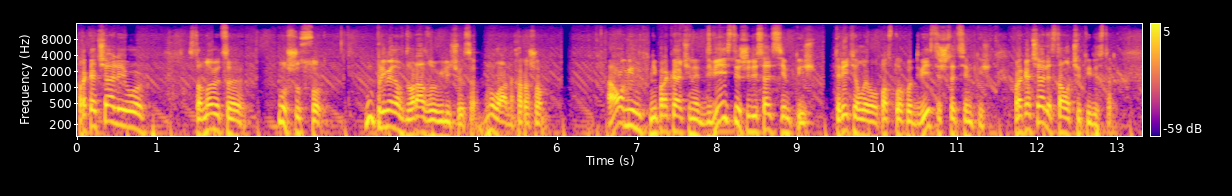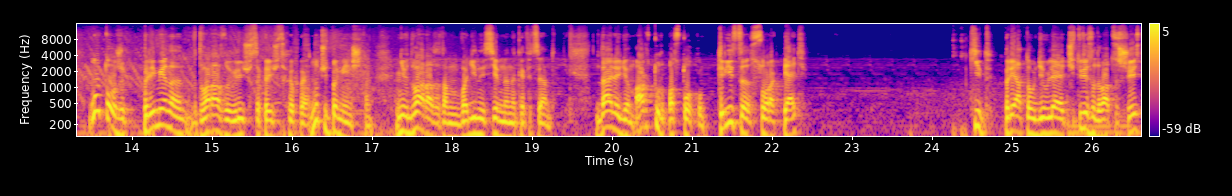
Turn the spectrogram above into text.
Прокачали его, становится, ну, 600. Ну, примерно в два раза увеличивается. Ну, ладно, хорошо. Ао Минг не прокачанный 267 тысяч. Третий level по стоку 267 тысяч. Прокачали, стало 400. Ну, тоже примерно в два раза увеличится количество хп. Ну, чуть поменьше там. Не в два раза, там в 1,7 на коэффициент. Далее идем. Артур по стоку 345. Кит приятно удивляет 426.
